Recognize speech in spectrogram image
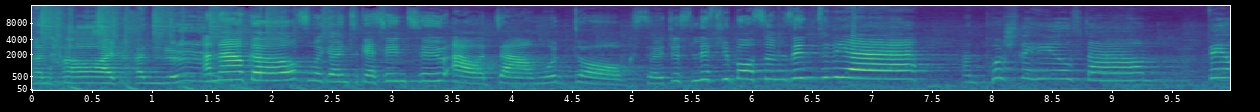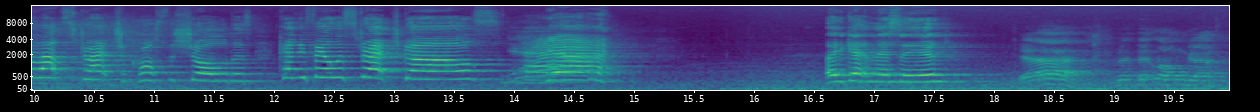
And high. And loo. And now, girls, we're going to get into our downward dog. So just lift your bottoms into the air and push the heels down. Feel that stretch across the shoulders. Can you feel the stretch, girls? Yeah. Yeah. Are you getting this, Ian? Yeah, a bit, bit longer.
